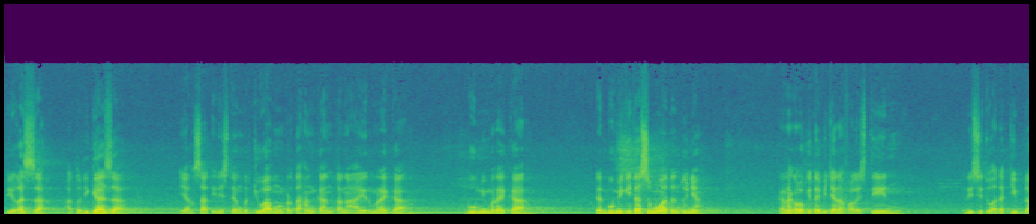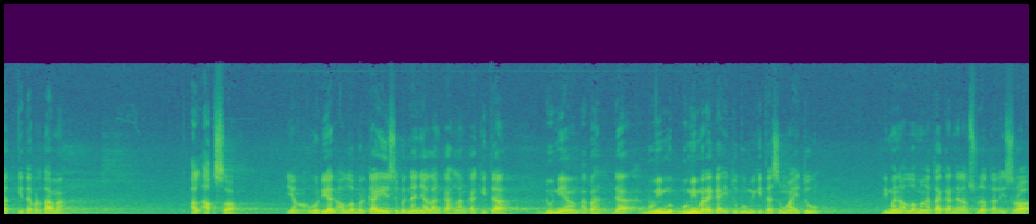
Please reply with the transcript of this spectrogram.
di Gaza atau di Gaza yang saat ini sedang berjuang mempertahankan tanah air mereka, bumi mereka dan bumi kita semua tentunya. Karena kalau kita bicara Palestina, di situ ada kiblat kita pertama, Al-Aqsa yang kemudian Allah berkahi sebenarnya langkah-langkah kita dunia apa da, bumi bumi mereka itu bumi kita semua itu di mana Allah mengatakan dalam surat Al-Isra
